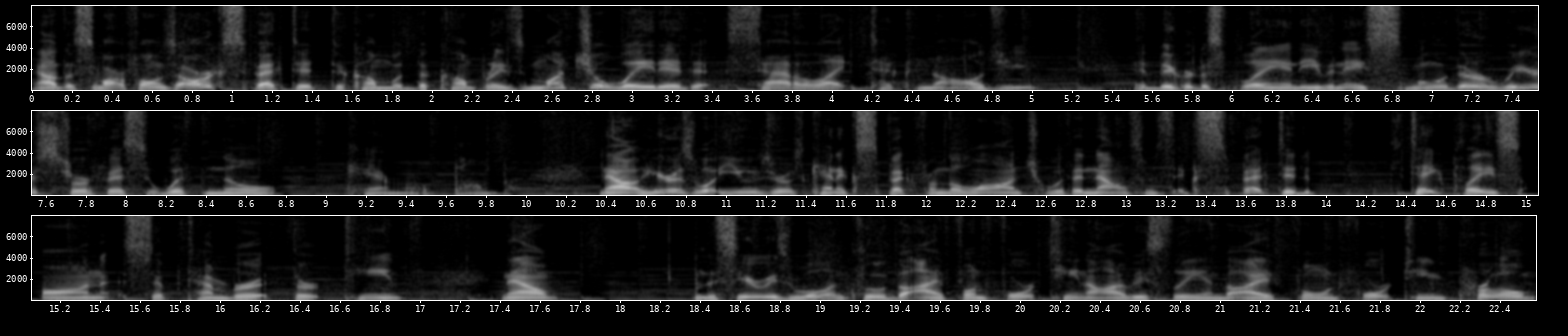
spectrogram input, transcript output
Now, the smartphones are expected to come with the company's much-awaited satellite technology, a bigger display, and even a smoother rear surface with no camera bump. Now, here's what users can expect from the launch, with announcements expected to take place on September 13th. Now, the series will include the iPhone 14, obviously, and the iPhone 14 Pro,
